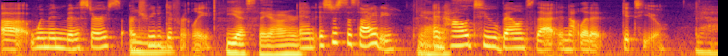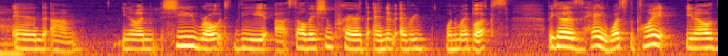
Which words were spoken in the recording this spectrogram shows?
uh, women ministers are treated differently. Yes, they are. And it's just society Yeah. and how to balance that and not let it get to you. Yeah. And, um, you know, and she wrote the uh, salvation prayer at the end of every one of my books because, hey, what's the point? You know,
